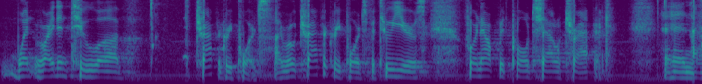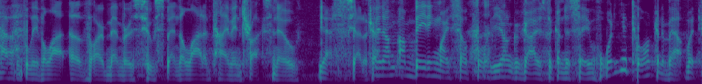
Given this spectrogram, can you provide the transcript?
went right into uh, traffic reports. I wrote traffic reports for two years for an outfit called Shadow Traffic. And I have uh, to believe a lot of our members who spend a lot of time in trucks know Yes. Shadow traffic. And I'm, I'm dating myself for the younger guys. They're going to say, "What are you talking about?" But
